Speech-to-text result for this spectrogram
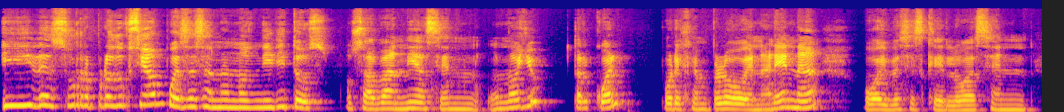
Y de su reproducción, pues hacen unos niditos, o sea, van y hacen un hoyo, tal cual, por ejemplo, en arena, o hay veces que lo hacen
